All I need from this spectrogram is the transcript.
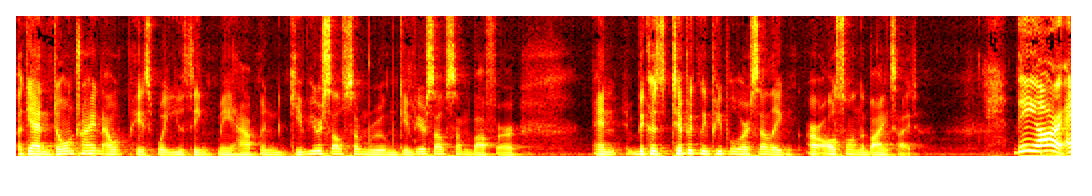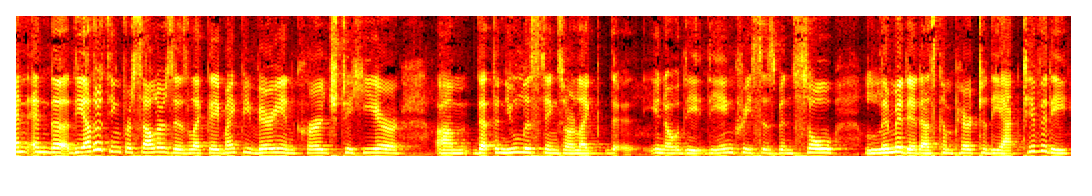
again don't try and outpace what you think may happen give yourself some room give yourself some buffer and because typically people who are selling are also on the buying side. They are, and and the the other thing for sellers is like they might be very encouraged to hear um, that the new listings are like the, you know the the increase has been so limited as compared to the activity,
